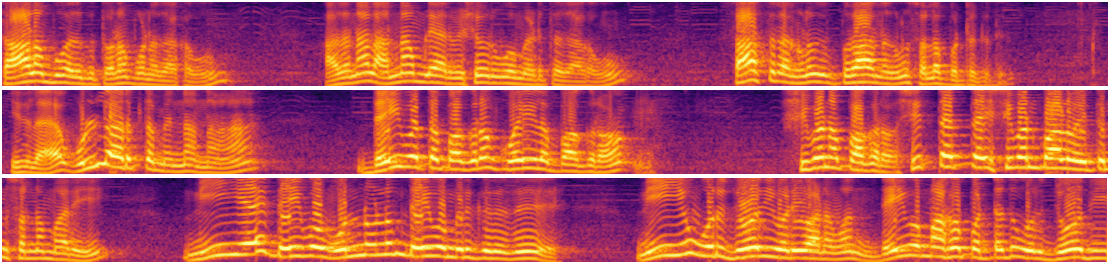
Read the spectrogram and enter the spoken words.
தாளம்பூ அதுக்கு துணை போனதாகவும் அதனால் அண்ணாமலையார் விஸ்வரூபம் எடுத்ததாகவும் சாஸ்திரங்களும் புராணங்களும் சொல்லப்பட்டிருக்குது. இதில் உள்ள அர்த்தம் என்னன்னா தெய்வத்தை பார்க்குறோம் கோயிலை பார்க்குறோம் சிவனை பார்க்குறோம். சித்தத்தை சிவன் பால் வைத்துன்னு சொன்ன மாதிரி நீயே தெய்வம் ஒன்றுலும் தெய்வம் இருக்கிறது. நீயும் ஒரு ஜோதி வடிவானவன் தெய்வமாகப்பட்டது ஒரு ஜோதி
